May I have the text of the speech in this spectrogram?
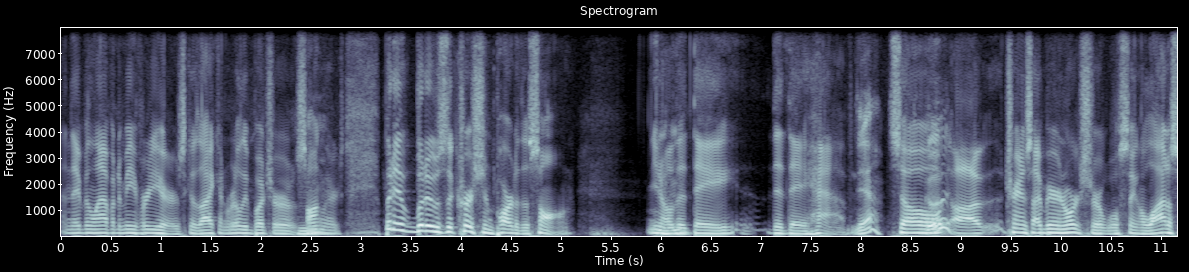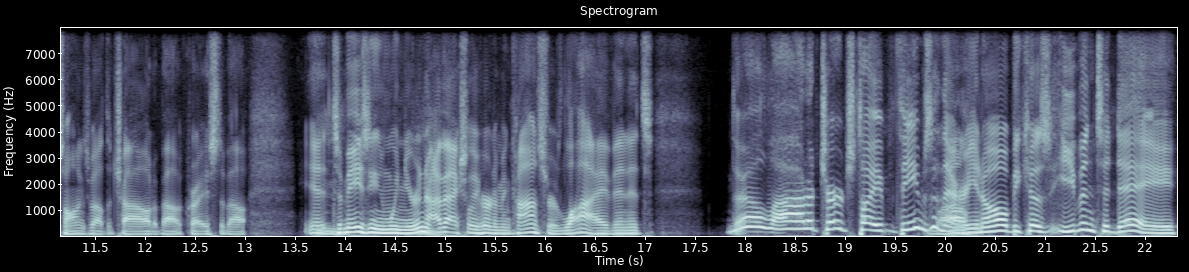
and they've been laughing at me for years because I can really butcher song mm. lyrics. But it but it was the Christian part of the song. You know, that they that they have. Yeah. So uh, Trans Siberian Orchestra will sing a lot of songs about the child, about Christ, about. It's Mm. amazing when you're in. there. I've actually heard them in concert live, and it's there are a lot of church type themes in Wow. there, you know, because even today,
